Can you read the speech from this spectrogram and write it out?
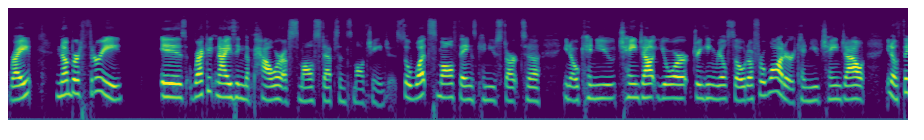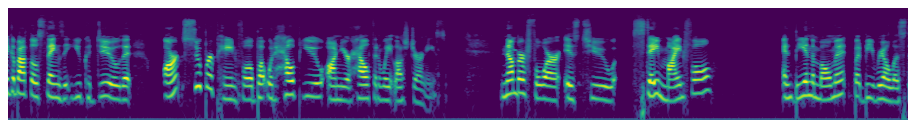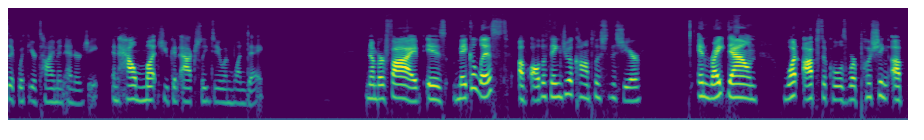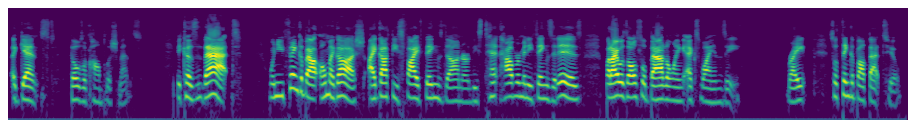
right? Number three is recognizing the power of small steps and small changes. So what small things can you start to, you know, can you change out your drinking real soda for water? Can you change out, you know, think about those things that you could do that aren't super painful but would help you on your health and weight loss journeys. Number four is to stay mindful and be in the moment, but be realistic with your time and energy and how much you can actually do in one day. Number five is make a list of all the things you accomplished this year and write down what obstacles we're pushing up against those accomplishments. Because that when you think about, oh my gosh, I got these five things done or these 10, however many things it is, but I was also battling X, Y, and Z, right? So think about that too.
